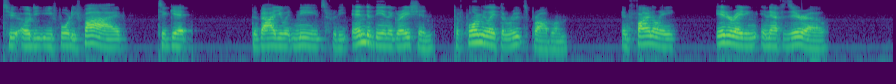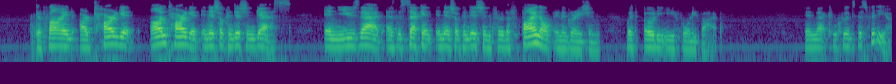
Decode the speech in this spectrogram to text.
to ODE 45 to get the value it needs for the end of the integration to formulate the roots problem, and finally iterating in fzero to find our target on target initial condition guess and use that as the second initial condition for the final integration with ODE 45. And that concludes this video.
